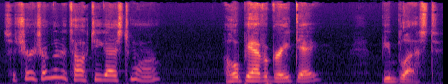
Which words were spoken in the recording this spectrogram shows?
So church, I'm going to talk to you guys tomorrow. I hope you have a great day. Be blessed.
